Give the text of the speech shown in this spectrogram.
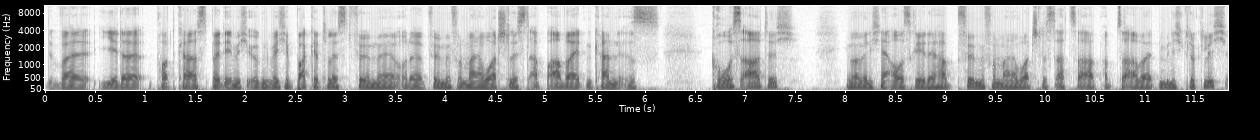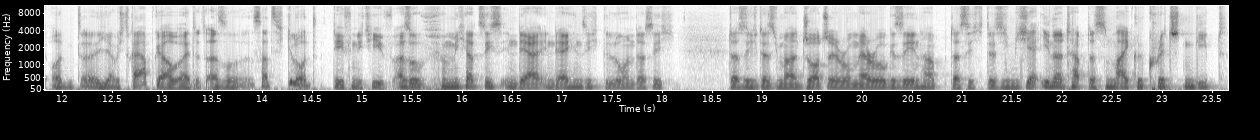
weil jeder Podcast, bei dem ich irgendwelche Bucketlist-Filme oder Filme von meiner Watchlist abarbeiten kann, ist großartig. Immer wenn ich eine Ausrede habe, Filme von meiner Watchlist abzuar- abzuarbeiten, bin ich glücklich und äh, hier habe ich drei abgearbeitet. Also es hat sich gelohnt. Definitiv. Also für mich hat sich in der in der Hinsicht gelohnt, dass ich dass ich dass ich mal George A. Romero gesehen habe, dass ich dass ich mich erinnert habe, dass es Michael Crichton gibt,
